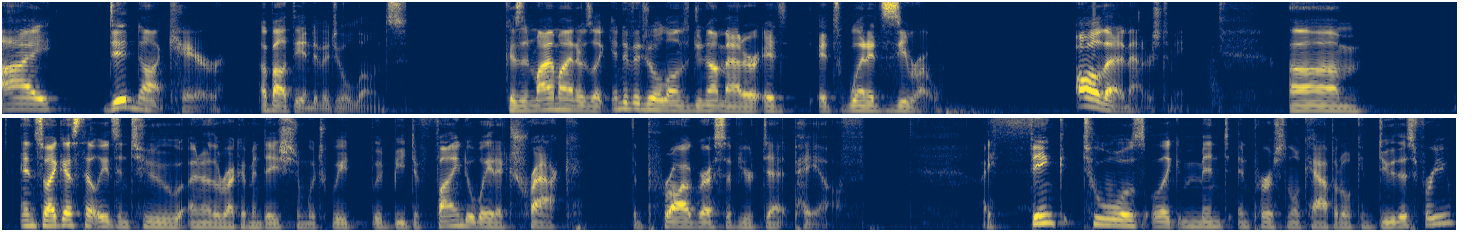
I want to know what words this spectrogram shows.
I did not care about the individual loans because in my mind it was like individual loans do not matter. It's it's when it's zero. All that matters to me. Um, and so I guess that leads into another recommendation, which we would be to find a way to track the progress of your debt payoff. I think tools like Mint and Personal Capital can do this for you.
